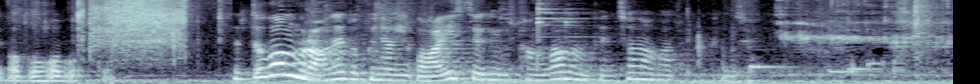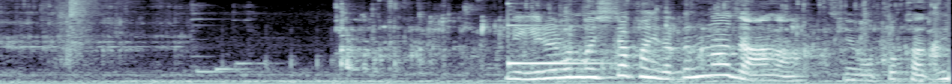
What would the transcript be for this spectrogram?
이거 먹어볼게요. 근데 뜨거운 물 안 해도 그냥 이거 아이스에 계속 담가놓으면 괜찮아 같아 굉장히. 근데 일을 한번 시작하니까 끝나지 않아. 지금 어떡하지?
